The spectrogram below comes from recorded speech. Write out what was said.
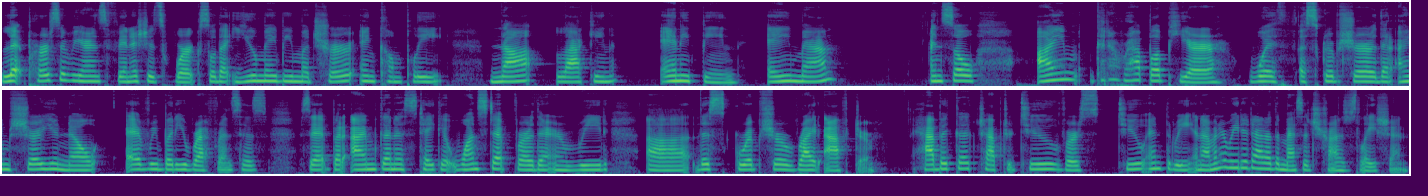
Let perseverance finish its work so that you may be mature and complete not lacking anything. Amen? And so I'm going to wrap up here with a scripture that I'm sure you know everybody references it, but I'm going to take it one step further and read uh, the scripture right after. Habakkuk chapter 2, verse 2 and 3, and I'm going to read it out of the message translation.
